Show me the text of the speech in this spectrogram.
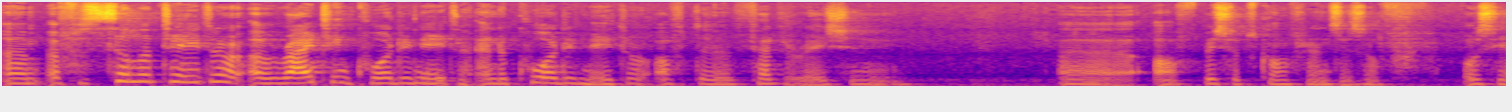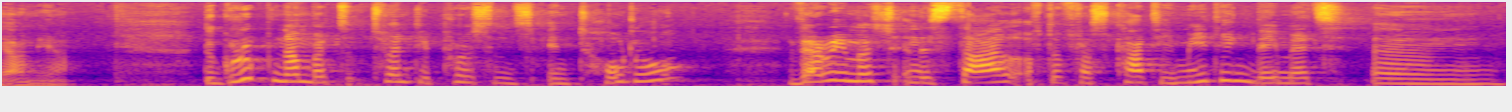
um, a facilitator, a writing coordinator, and a coordinator of the Federation uh, of Bishops' Conferences of Oceania. The group numbered 20 persons in total, very much in the style of the Frascati meeting. They met um,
